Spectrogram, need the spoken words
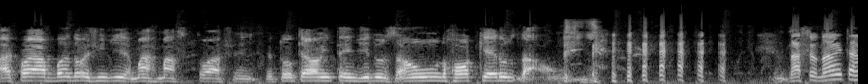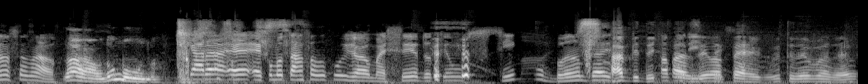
Mas qual é a banda hoje em dia? Mais massa que tu acha aí? Eu tô que é o entendidozão roqueiros down. Nacional ou internacional? Não, do mundo. Cara, é, é como eu tava falando com o Joel mais cedo, eu tenho uns cinco bandas. Sabe de fazer favoritas. uma pergunta, né, Manel?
